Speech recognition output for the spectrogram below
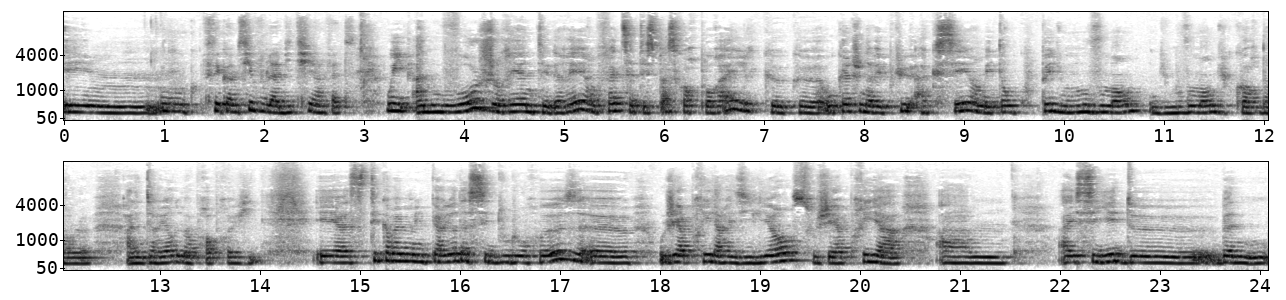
Et hum, c'est comme si vous l'habitiez en fait. Oui, à nouveau, je réintégrais en fait cet espace corporel que, auquel je n'avais plus accès en m'étant coupé du mouvement, du mouvement du corps dans le, à l'intérieur de ma propre vie. Et euh, c'était quand même une période assez douloureuse euh, où j'ai appris la résilience, où j'ai appris à, à, essayer de ben,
